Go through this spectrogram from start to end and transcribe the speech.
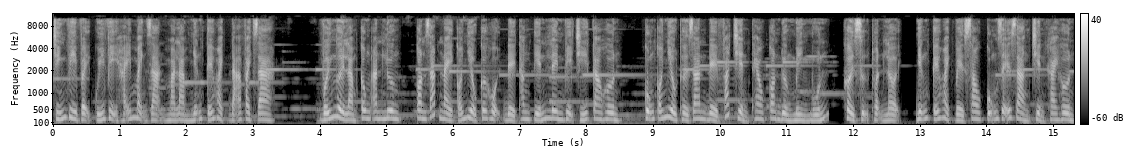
chính vì vậy quý vị hãy mạnh dạn mà làm những kế hoạch đã vạch ra. Với người làm công ăn lương, con giáp này có nhiều cơ hội để thăng tiến lên vị trí cao hơn, cũng có nhiều thời gian để phát triển theo con đường mình muốn, khởi sự thuận lợi, những kế hoạch về sau cũng dễ dàng triển khai hơn.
